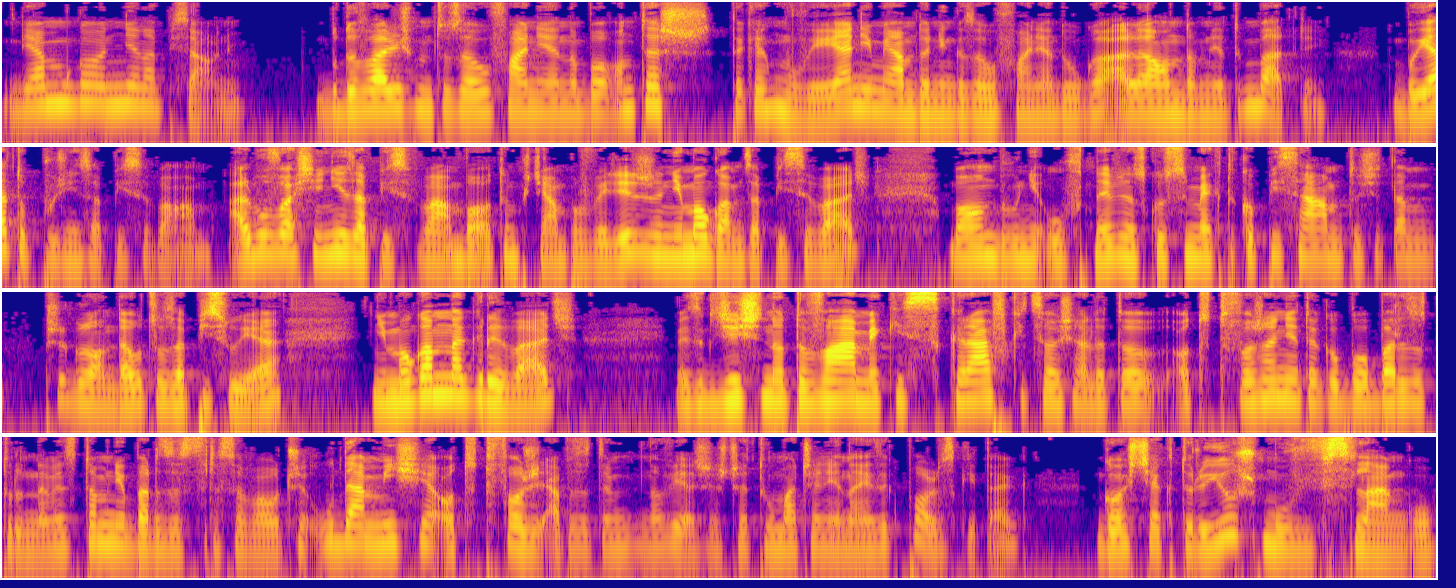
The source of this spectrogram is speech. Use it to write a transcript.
ja mu go nie napisałam. Budowaliśmy to zaufanie, no bo on też, tak jak mówię, ja nie miałam do niego zaufania długo, ale on do mnie tym bardziej. Bo ja to później zapisywałam. Albo właśnie nie zapisywałam, bo o tym chciałam powiedzieć, że nie mogłam zapisywać, bo on był nieufny. W związku z tym, jak tylko pisałam, to się tam przyglądał, co zapisuję. Nie mogłam nagrywać, więc gdzieś notowałam jakieś skrawki, coś, ale to odtworzenie tego było bardzo trudne, więc to mnie bardzo stresowało. Czy uda mi się odtworzyć, a poza tym, no wiesz, jeszcze tłumaczenie na język polski, tak? Gościa, który już mówi w slangu.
